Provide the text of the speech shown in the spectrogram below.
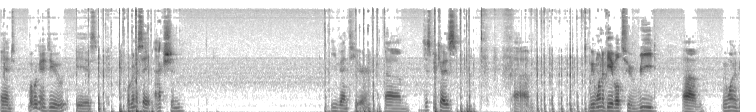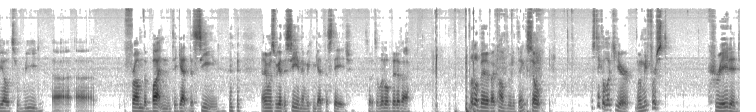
And what we're going to do is we're going to say action event here, um, just because um, we want to be able to read. Um, we want to be able to read uh, uh, from the button to get the scene, and once we get the scene, then we can get the stage. So it's a little bit of a little bit of a convoluted thing. So let's take a look here. When we first created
